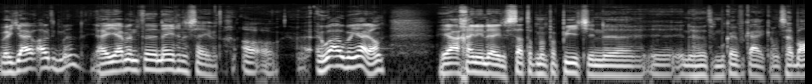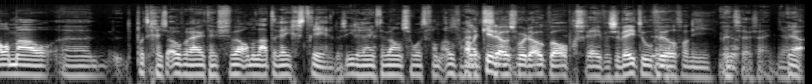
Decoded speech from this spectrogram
weet jij hoe oud ik ben? Ja, jij bent eh, 79. Oh, oh. En hoe oud ben jij dan? Ja, geen idee. Het staat op mijn papiertje in de, in de hut. Moet ik even kijken. Want ze hebben allemaal... eh, de Portugese overheid heeft ze wel allemaal laten registreren. Dus iedereen heeft er wel een soort van overheid... Alle kiddo's worden ook wel opgeschreven. Ze weten hoeveel Ja. van die mensen er zijn. Ja, Ja.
